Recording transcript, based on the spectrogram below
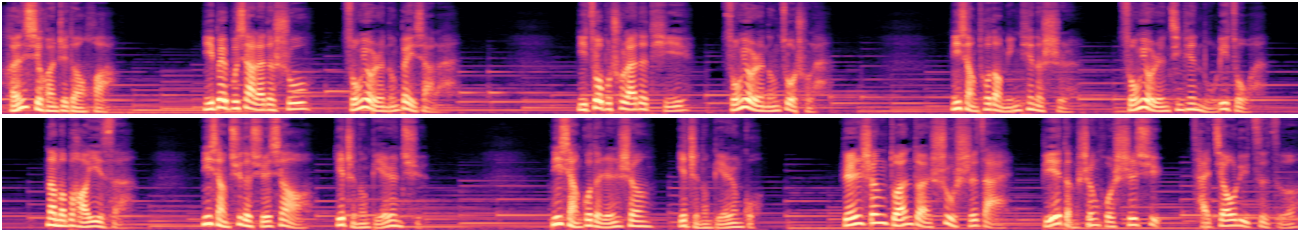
很喜欢这段话：你背不下来的书，总有人能背下来；你做不出来的题，总有人能做出来；你想拖到明天的事，总有人今天努力做完。那么不好意思，你想去的学校，也只能别人去。你想过的人生也只能别人过。人生短短数十载，别等生活失序才焦虑自责。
